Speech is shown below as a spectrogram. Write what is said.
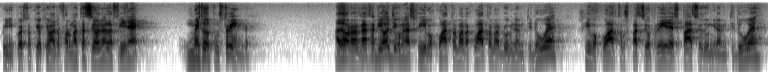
quindi questo che ho chiamato formattazione alla fine un metodo toString. Allora, la data di oggi come la scrivo? 4 barra 4 barra 2022, scrivo 4 spazio aprile spazio 2022,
